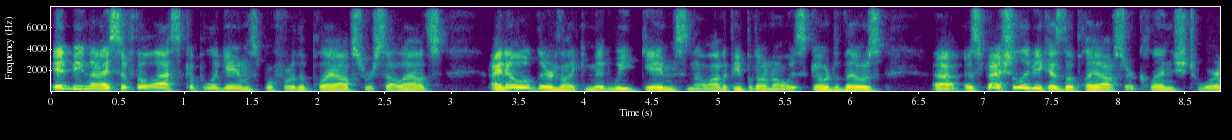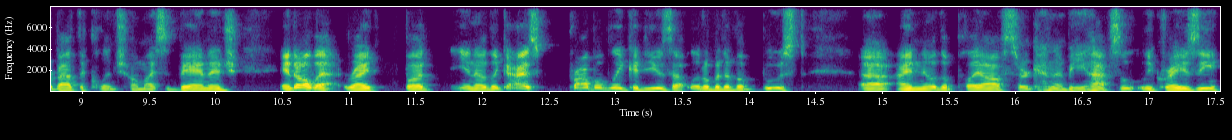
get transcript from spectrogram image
it'd be nice if the last couple of games before the playoffs were sellouts. I know they're like midweek games, and a lot of people don't always go to those, uh, especially because the playoffs are clinched. We're about to clinch home ice advantage and all that, right? But you know, the guys probably could use that little bit of a boost. Uh, I know the playoffs are going to be absolutely crazy.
